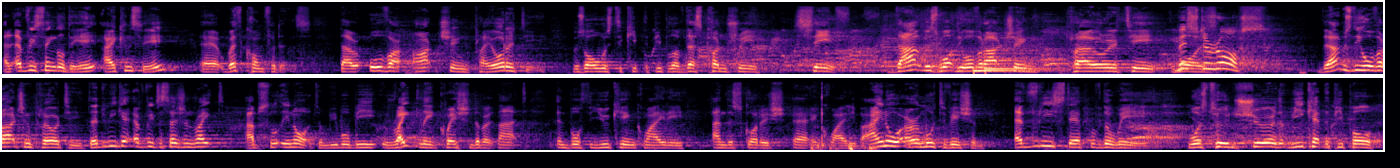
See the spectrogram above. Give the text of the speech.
And every single day, I can say uh, with confidence that our overarching priority was always to keep the people of this country safe. That was what the overarching priority was. Mr Ross. That was the overarching priority. Did we get every decision right? Absolutely not. And we will be rightly questioned about that in both the UK inquiry and the Scottish uh, inquiry. But I know our motivation every step of the way was to ensure that we kept the people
